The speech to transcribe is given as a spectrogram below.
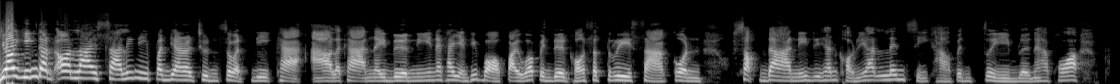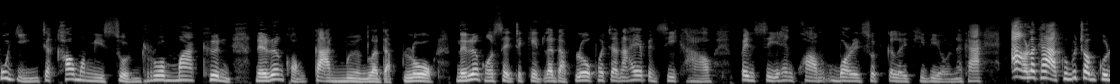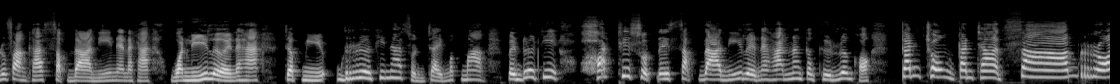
ยอดหญิงดอทออนไลน์สาลินีปัญญารชุน สวัสดีค่ะ เอาละค่ะ ในเดือนนี้นะคะ อย่างที่บอกไปว่าเป็นเดือนของสตรีสากล สัปดาห์นี้ดิฉันขออนุญาตเล่นสีขาวเป็นธีมเลยนะคะ เพราะว่าผู้หญิงจะเข้ามามีส่วนร่วมมากขึ้น ในเรื่องของการเมืองระดับโลก ในเรื่องของเศรษฐกิจระดับโลก เพราะฉะนั้นให้เป็นสีขาว เป็นสีแห่งความบริสุทธิ์กันเลยทีเดียวนะคะ เอาละค่ะ คุณผู้ชมคุณผู้ฟังคะสัปดาห์นี้เนี่ยนะคะ วันนี้เลยนะคะ จะมีเรื่องที่น่าสนใจมากๆ เป็นเรื่องที่ฮอตที่สุดในสัปดาห์นี้เลยนะคะ นั่นก็คือเรื่องของกัญชงกัญชา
